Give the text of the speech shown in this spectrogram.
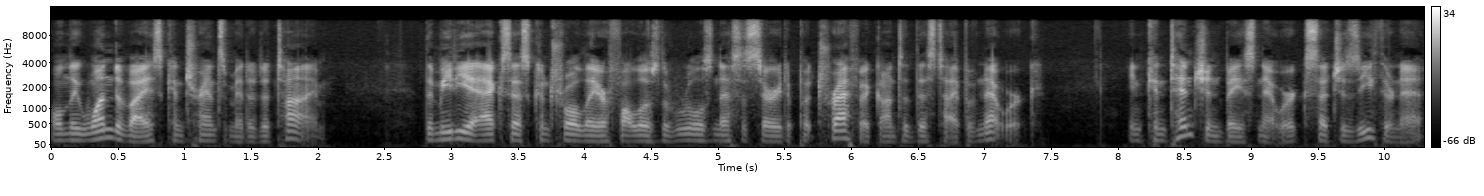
only one device can transmit at a time. The media access control layer follows the rules necessary to put traffic onto this type of network. In contention-based networks, such as Ethernet,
